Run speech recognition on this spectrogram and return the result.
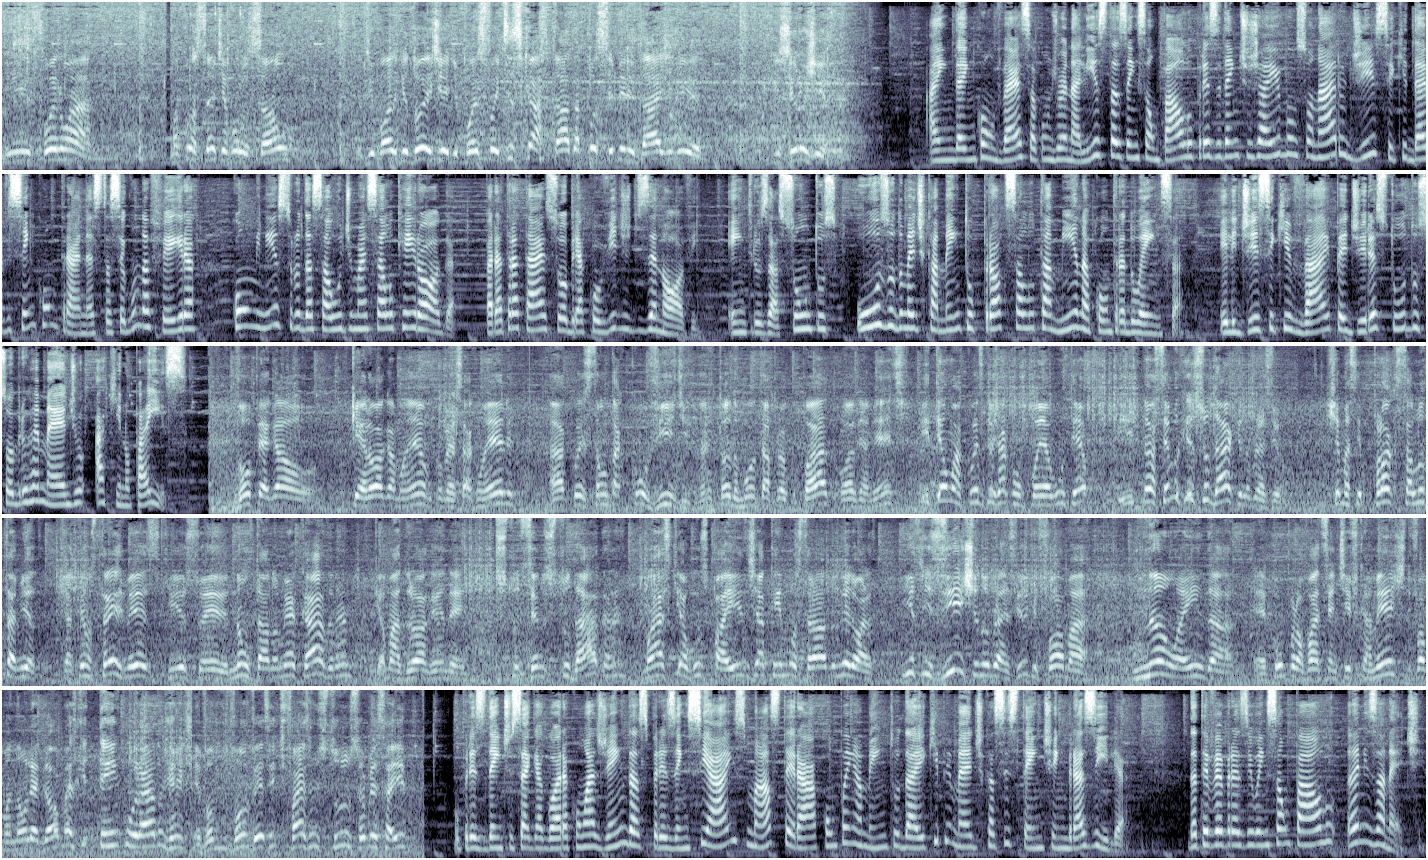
e foi numa uma constante evolução, de modo que dois dias depois foi descartada a possibilidade de de cirurgia. Ainda em conversa com jornalistas em São Paulo, o presidente Jair Bolsonaro disse que deve se encontrar nesta segunda-feira com o ministro da Saúde, Marcelo Queiroga, para tratar sobre a Covid-19. Entre os assuntos, o uso do medicamento proxalutamina contra a doença. Ele disse que vai pedir estudos sobre o remédio aqui no país. Vou pegar o Queiroga amanhã, vou conversar com ele. A questão da Covid, né? Todo mundo está preocupado, obviamente. E tem uma coisa que eu já acompanho há algum tempo e nós temos que estudar aqui no Brasil. Chama-se proxalutamida. Já tem uns três meses que isso não está no mercado, né? Que é uma droga ainda sendo estudada, né? Mas que alguns países já têm mostrado melhor. Isso existe no Brasil de forma não ainda é, cientificamente, de forma não legal, mas que tem curado gente. Vamos, vamos ver se a gente faz um estudo sobre isso aí. O presidente segue agora com agendas presenciais, mas terá acompanhamento da equipe médica assistente em Brasília. Da TV Brasil em São Paulo, Anisanete.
